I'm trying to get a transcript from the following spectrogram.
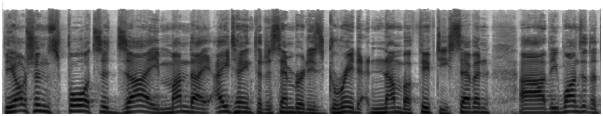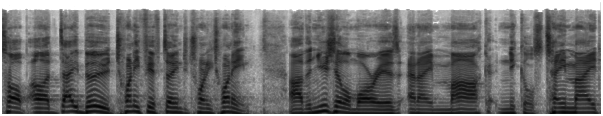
The options for today, Monday, 18th of December, it is grid number 57. Uh, the ones at the top are debuted 2015 to 2020. Uh, the New Zealand Warriors and a Mark Nicholls teammate.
